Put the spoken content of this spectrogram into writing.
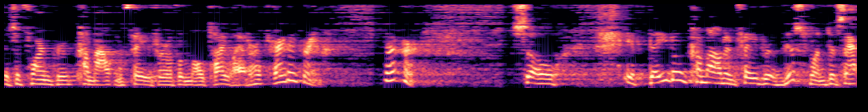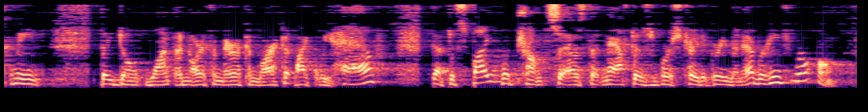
as a farm group, come out in favor of a multilateral trade agreement. Never. So if they don't come out in favor of this one, does that mean they don't want a North American market like we have? That despite what Trump says that NAFTA is the worst trade agreement ever, he's wrong.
